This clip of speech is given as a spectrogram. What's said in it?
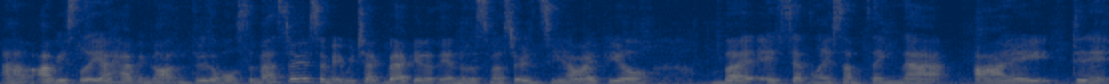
Um, obviously I haven't gotten through the whole semester, so maybe check back in at the end of the semester and see how I feel but it's definitely something that I didn't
